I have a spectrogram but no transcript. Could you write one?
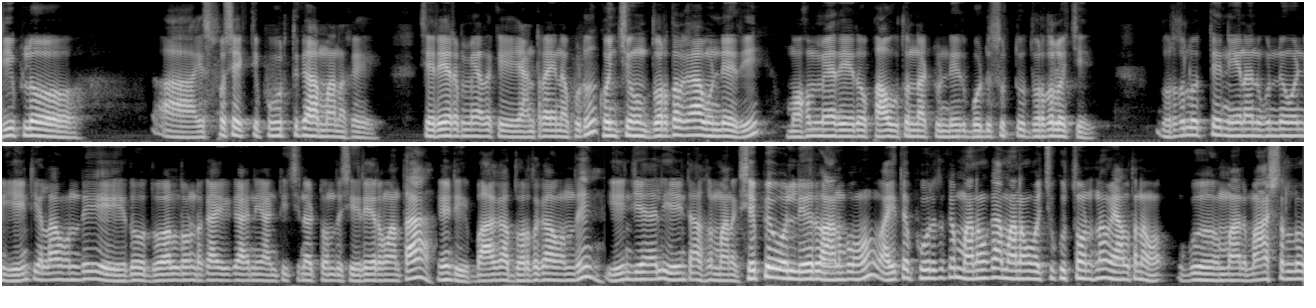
డీప్లో ఆ విశ్వశక్తి పూర్తిగా మనకి శరీరం మీదకి ఎంటర్ అయినప్పుడు కొంచెం దురదగా ఉండేది. మొహం మీద ఏదో పాగుతున్నట్టు ఉండేది. బొడ్డు చుట్టూ దురదలు వచ్చేది దురదలు వస్తే నేను అనుకునేవాడిని ఏంటి ఇలా ఉంది? ఏదో దూల దొండకాయ కానీ అంటించినట్టు ఉంది శరీరం అంతా. ఏంటి బాగా దురదగా ఉంది? ఏం చేయాలి? ఏంటి అసలు మనకు చెప్పేవాళ్ళు లేరు అనుభవం. అయితే పూర్తిగా మనముగా మనం వచ్చి కూర్చుంటున్నాం వెళ్తున్నాం. మన మాస్టర్లు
